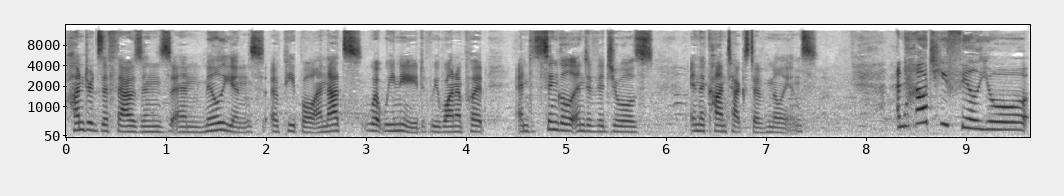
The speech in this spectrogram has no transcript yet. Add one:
hundreds of thousands and millions of people, and that's what we need. We want to put and single individuals in the context of millions. And how do you feel your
